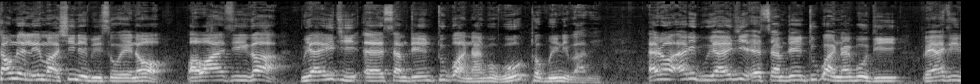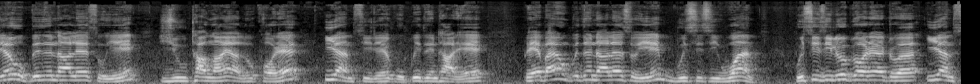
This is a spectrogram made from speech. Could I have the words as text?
6နေလေးမှာရှိနေပြီဆိုရင်တော့ Power IC က VIG S17 2.9ဘို့ကိုထုတ်ပေးနေပါပြီအဲ့တော့အဲ့ဒီ VIG S17 2.9ဘို့ဒီဘယ် IC တဲကိုပေးသွင်းထားလဲဆိုရင် U1500 လို့ခေါ်တဲ့ EMC တဲကိုပေးသွင်းထားတယ်ဘယ်ဘိုင်းကိုပေးသွင်းထားလဲဆိုရင် VCC 1 VCC လို့ပြောတဲ့အတွက် EMC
